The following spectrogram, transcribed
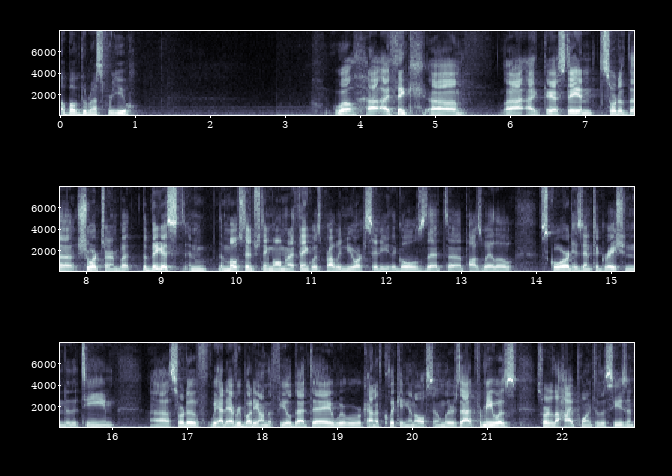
above the rest for you? Well, I think um, I, I, stay in sort of the short term, but the biggest and the most interesting moment I think was probably New York City. The goals that uh, Pozuelo scored, his integration into the team. Uh, sort of, we had everybody on the field that day. We, we, were kind of clicking in all cylinders. That, for me, was sort of the high point of the season.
